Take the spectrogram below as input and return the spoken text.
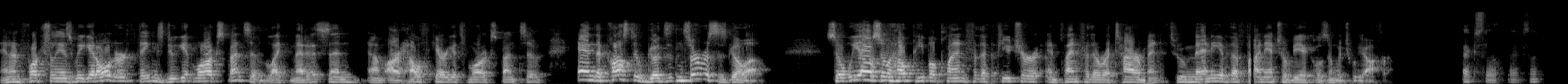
And unfortunately, as we get older, things do get more expensive, like medicine, um, our healthcare gets more expensive, and the cost of goods and services go up. So we also help people plan for the future and plan for their retirement through many of the financial vehicles in which we offer. Excellent, excellent.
